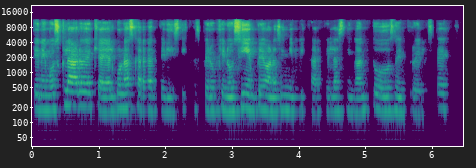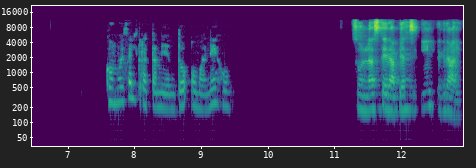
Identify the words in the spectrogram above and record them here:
tenemos claro de que hay algunas características, pero que no siempre van a significar que las tengan todos dentro del espectro. ¿Cómo es el tratamiento o manejo? Son las terapias integrales.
